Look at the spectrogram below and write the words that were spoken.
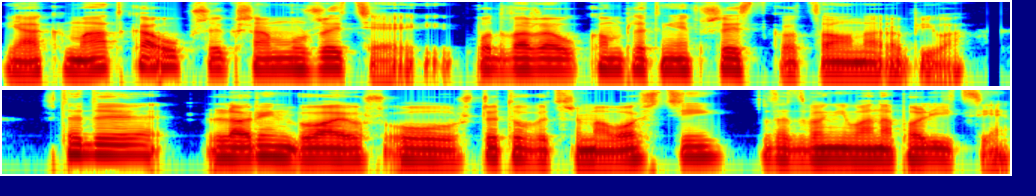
jak matka uprzykrza mu życie i podważał kompletnie wszystko, co ona robiła. Wtedy Lorin była już u szczytu wytrzymałości, zadzwoniła na policję.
